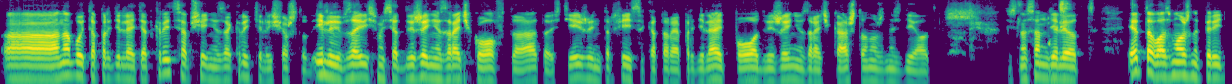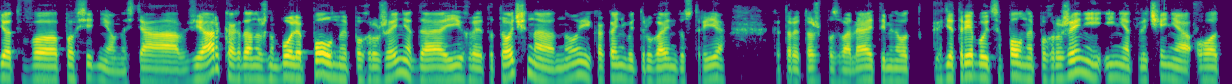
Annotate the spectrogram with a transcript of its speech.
э, она будет определять, открыть сообщение, закрыть или еще что-то. Или в зависимости от движения зрачков, да, то есть есть же интерфейсы, которые определяют по движению зрачка, что нужно сделать. То есть на самом деле вот это, возможно, перейдет в повседневность. А VR, когда нужно более полное погружение, да, игры это точно, ну и какая-нибудь другая индустрия, которая тоже позволяет именно вот, где требуется полное погружение и не отвлечение от,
